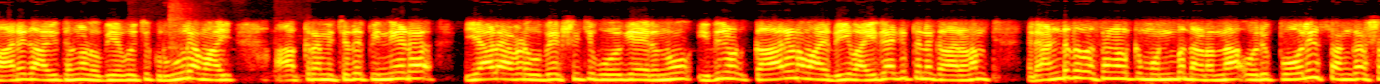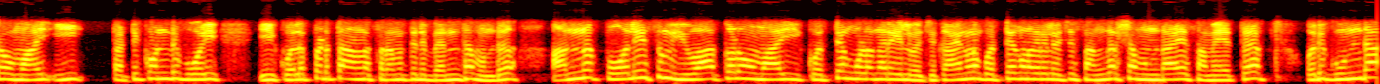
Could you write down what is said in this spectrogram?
മാരകായുധങ്ങൾ ഉപയോഗിച്ച് ക്രൂരമായി ആക്രമിച്ചത്. പിന്നീട് ഇയാളെ അവിടെ ഉപേക്ഷിച്ചു പോവുകയായിരുന്നു. ഇതിന് കാരണമായത് ഈ വൈരാഗ്യത്തിന് കാരണം രണ്ട് ദിവസങ്ങൾക്ക് മുൻപ് നടന്ന ഒരു പോലീസ് സംഘർഷവുമായി ഈ തട്ടിക്കൊണ്ടുപോയി ഈ കൊലപ്പെടുത്താനുള്ള ശ്രമത്തിന് ബന്ധമുണ്ട്. അന്ന് പോലീസും യുവാക്കളുമായി ഈ കൊറ്റംകുളങ്ങരയിൽ വെച്ച് കായംകുളം കൊറ്റംകുളങ്ങരയിൽ വെച്ച് സംഘർഷം ഉണ്ടായ സമയത്ത് ഒരു ഗുണ്ടാ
